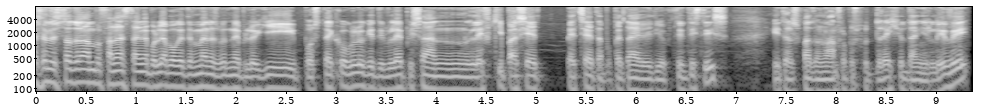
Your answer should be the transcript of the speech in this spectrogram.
Ένα φίλο τότε να προφανώ θα είναι πολύ απογοητευμένος με την επιλογή Ποστέκογλου και τη βλέπει σαν λευκή πετσέτα που πετάει ο ιδιοκτήτης της ή τέλος πάντων ο άνθρωπος που την τρέχει, ο Ντάνι Λίβι.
